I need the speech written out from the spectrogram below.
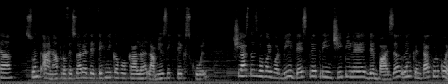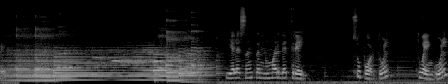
Bună! Sunt Ana, profesoară de tehnică vocală la Music Tech School și astăzi vă voi vorbi despre principiile de bază în cântatul corect. Ele sunt în număr de 3. Suportul, twangul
